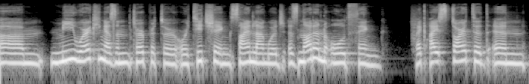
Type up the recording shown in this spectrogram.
um, me working as an interpreter or teaching sign language is not an old thing. Like I started in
